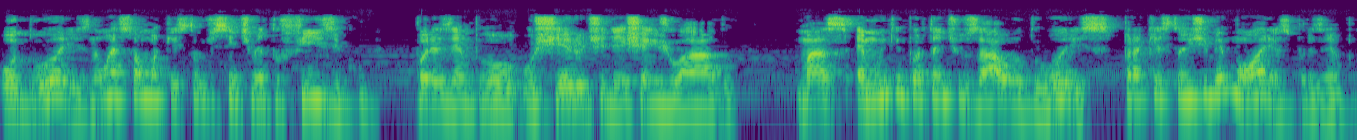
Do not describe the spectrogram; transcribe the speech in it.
Odores não é só uma questão de sentimento físico, por exemplo, o cheiro te deixa enjoado, mas é muito importante usar odores para questões de memórias, por exemplo,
